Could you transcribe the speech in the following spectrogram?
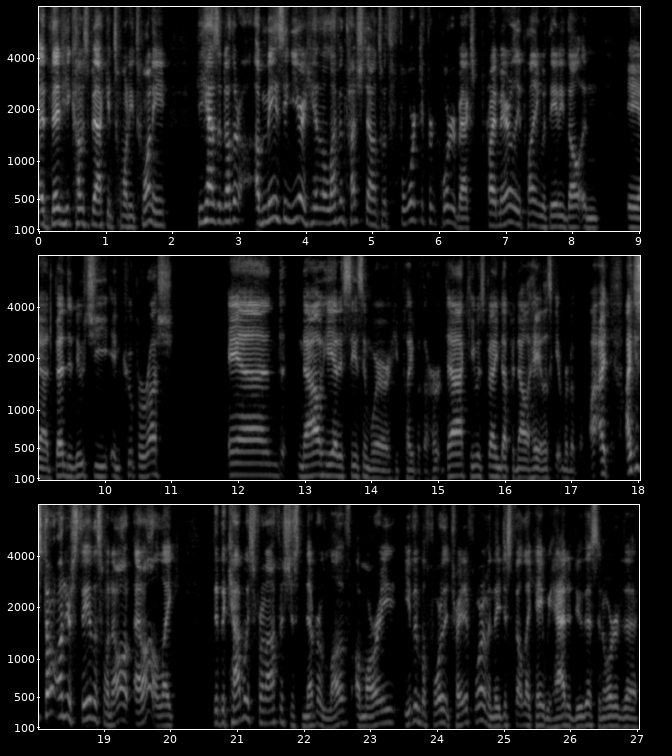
and then he comes back in 2020. He has another amazing year. He had 11 touchdowns with four different quarterbacks, primarily playing with Andy Dalton and Ben DiNucci and Cooper Rush. And now he had a season where he played with a hurt Dak. He was banged up, and now hey, let's get rid of him. I I just don't understand this one at all. At all. Like did the Cowboys front office just never love Amari even before they traded for him, and they just felt like, hey, we had to do this in order to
